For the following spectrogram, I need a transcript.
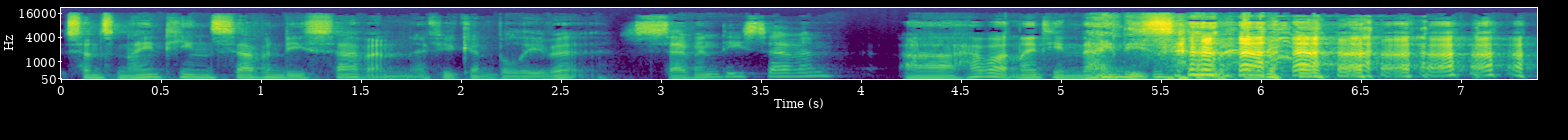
since 1977, if you can believe it. 77? Uh, how about 1997?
